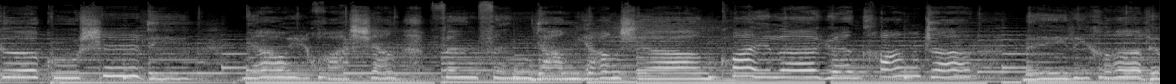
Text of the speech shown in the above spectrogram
个故事里，鸟语花香，纷纷向快乐远航着。美丽河流，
